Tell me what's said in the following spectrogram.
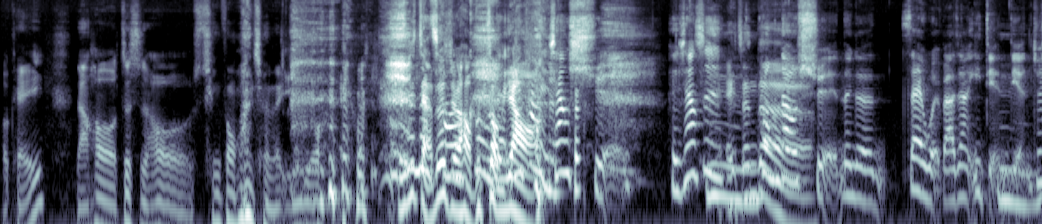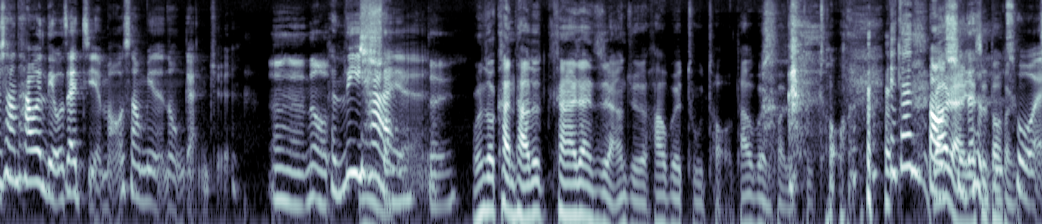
OK，然后这时候清风换成了银流。你是讲这觉得好不重要啊，很像雪。很像是碰到雪，那个在尾巴这样一点点，嗯、就像它会留在睫毛上面的那种感觉。嗯，那种很厉害耶。对，我那时候看他，就看他这样子，然后觉得他会不会秃头？他会不会很快就秃头？哎、欸，但保持的很不错哎。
